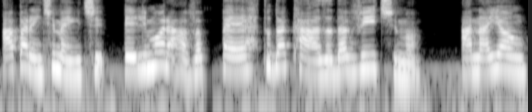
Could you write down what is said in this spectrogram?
aparentemente, ele morava perto da casa da vítima, a Nayan.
